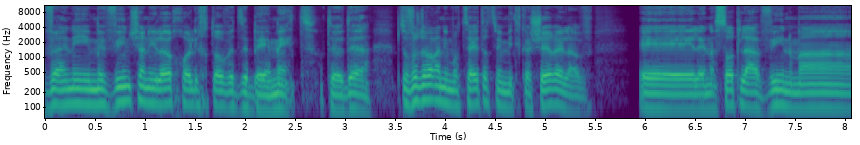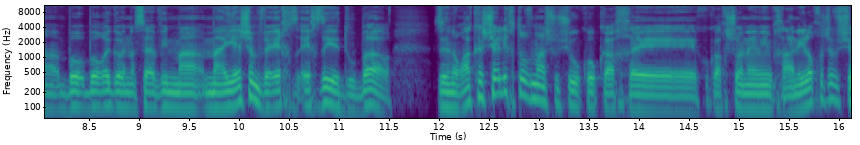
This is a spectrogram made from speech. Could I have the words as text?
ואני מבין שאני לא יכול לכתוב את זה באמת, אתה יודע. בסופו של דבר אני מוצא את עצמי מתקשר אליו, אה, לנסות להבין מה, בוא, בוא רגע ננסה להבין מה, מה יש שם ואיך איך זה ידובר. זה נורא קשה לכתוב משהו שהוא כל כך, אה, כל כך שונה ממך. אני לא חושב ש,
